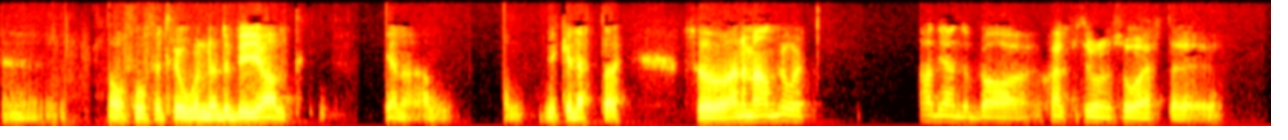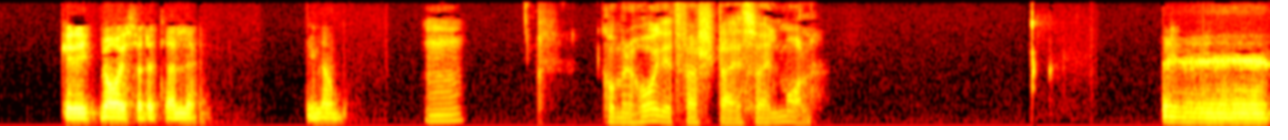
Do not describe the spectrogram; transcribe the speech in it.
eh, och få förtroende. Det blir ju allt gärna all, all, mycket lättare. Så med andra året hade jag ändå bra självförtroende så efter det gick bra i Södertälje innan. Mm. Kommer du ihåg ditt första SHL-mål? Eh,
